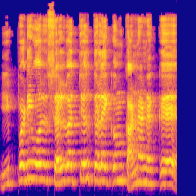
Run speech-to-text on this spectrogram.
இப்படி ஒரு செல்வத்தில் திளைக்கும் கண்ணனுக்கு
